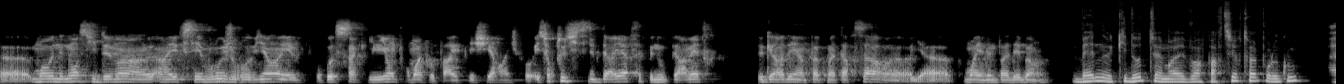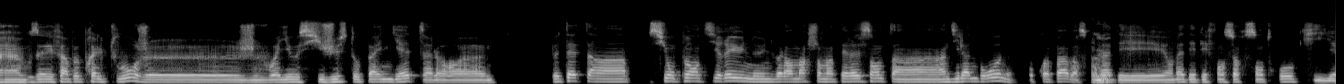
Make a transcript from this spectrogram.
Euh, moi, honnêtement, si demain un, FC Bruges revient et propose 5 millions, pour moi, il faut pas réfléchir. Hein. Et surtout, si c'est derrière, ça peut nous permettre de garder un Pape Matarsar. Euh, y a... Pour moi, il n'y a même pas débat. Hein. Ben, qui d'autre tu aimerais voir partir, toi, pour le coup? Euh, Vous avez fait à peu près le tour. Je, je voyais aussi juste au Gate. Alors, peut-être un, si on peut en tirer une, une valeur marchande intéressante, un, Dylan Brown, pourquoi pas, parce qu'on a des, on a des défenseurs centraux qui,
